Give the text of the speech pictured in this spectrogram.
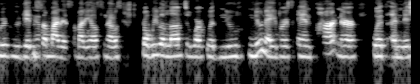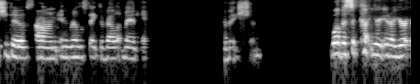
we're, we're getting yeah. somebody that somebody else knows. But we would love to work with new new neighbors and partner with initiatives um, in real estate development and innovation. Well, this your you know your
